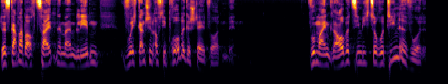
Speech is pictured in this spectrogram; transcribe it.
Es gab aber auch Zeiten in meinem Leben, wo ich ganz schön auf die Probe gestellt worden bin, wo mein Glaube ziemlich zur Routine wurde.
